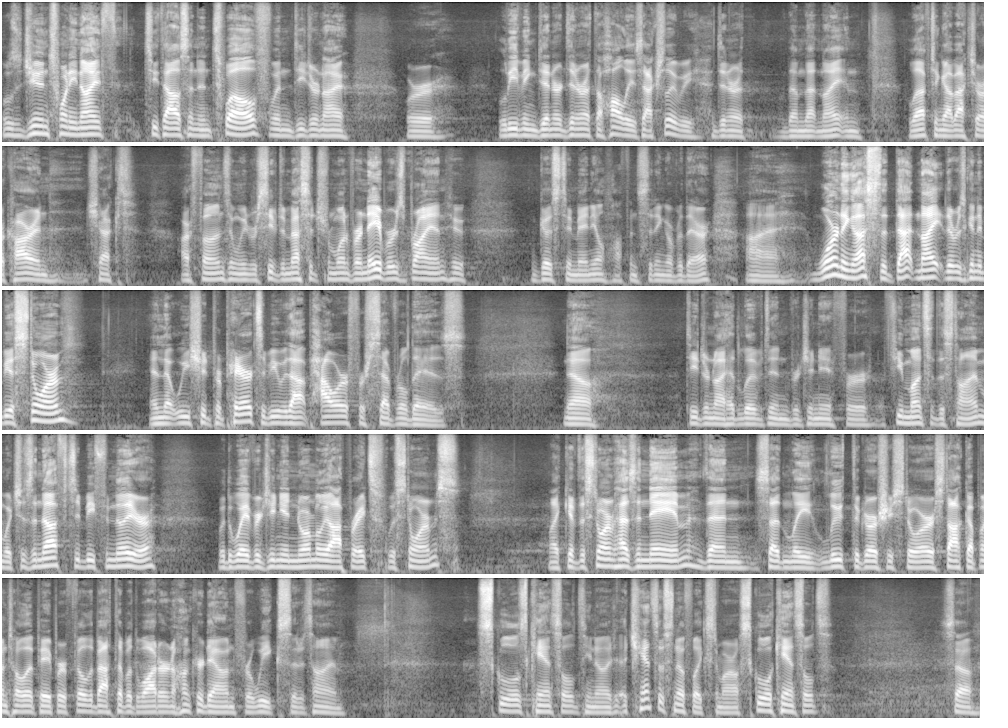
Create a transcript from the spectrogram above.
It was June 29th, 2012, when Deidre and I were leaving dinner, dinner at the Hollies, actually. We had dinner at them that night and left and got back to our car and checked our phones. And we received a message from one of our neighbors, Brian, who goes to Emmanuel, often sitting over there, uh, warning us that that night there was going to be a storm and that we should prepare to be without power for several days. Now, Deidre and I had lived in Virginia for a few months at this time, which is enough to be familiar with the way Virginia normally operates with storms. Like if the storm has a name, then suddenly loot the grocery store, stock up on toilet paper, fill the bathtub with water, and hunker down for weeks at a time. School's canceled, you know, a chance of snowflakes tomorrow. School canceled. So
